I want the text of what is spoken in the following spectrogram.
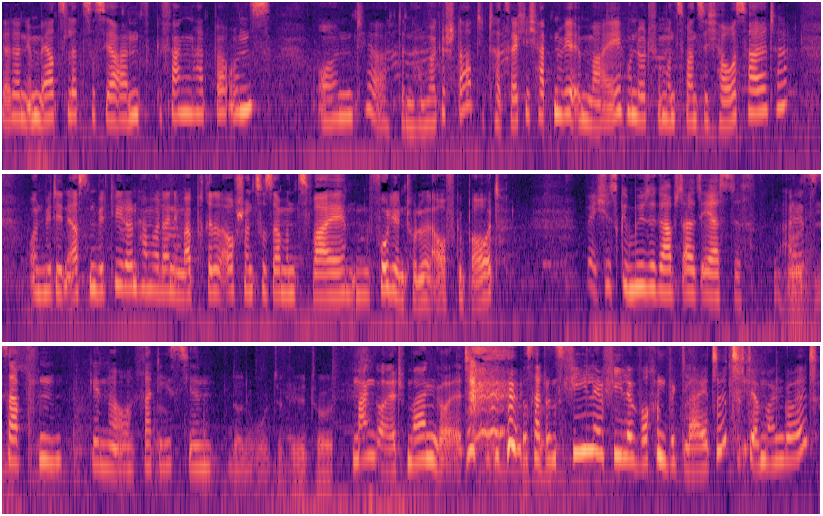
der dann im März letztes Jahr angefangen hat bei uns. Und ja, dann haben wir gestartet. Tatsächlich hatten wir im Mai 125 Haushalte und mit den ersten Mitgliedern haben wir dann im April auch schon zusammen zwei Folientunnel aufgebaut. Welches Gemüse gab es als erstes? Eiszapfen, genau, Radieschen. Dann rote Beete. Mangold, Mangold. Das hat uns viele, viele Wochen begleitet, der Mangold.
